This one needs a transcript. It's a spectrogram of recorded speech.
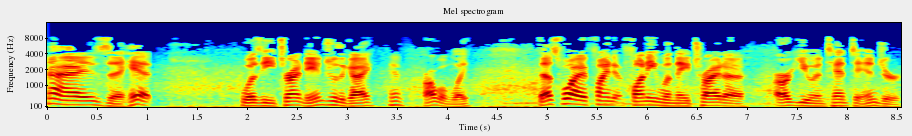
Nah, was a hit. Was he trying to injure the guy? Yeah, probably. That's why I find it funny when they try to argue intent to injure.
